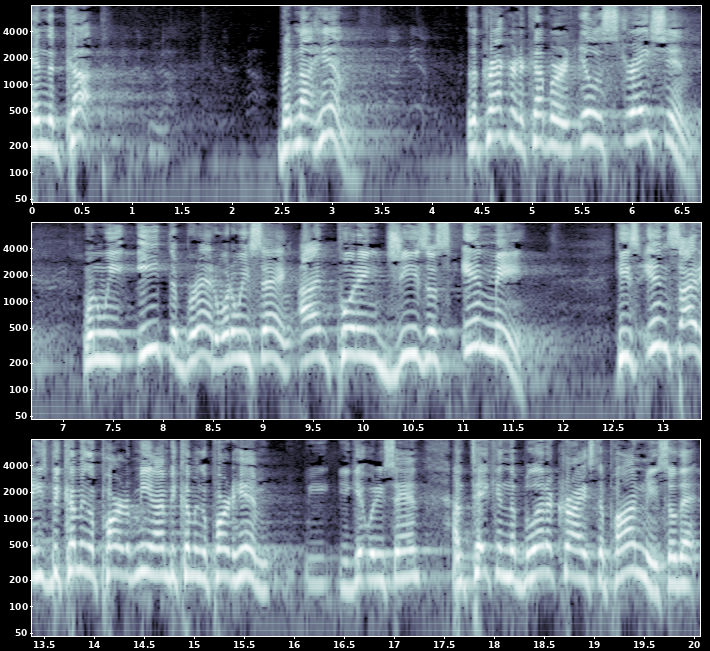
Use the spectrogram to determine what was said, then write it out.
and the cup, but not him? The cracker and the cup are an illustration. When we eat the bread, what are we saying? I'm putting Jesus in me. He's inside it. He's becoming a part of me. I'm becoming a part of him. You, get what he's saying? I'm taking the blood of Christ upon me so that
